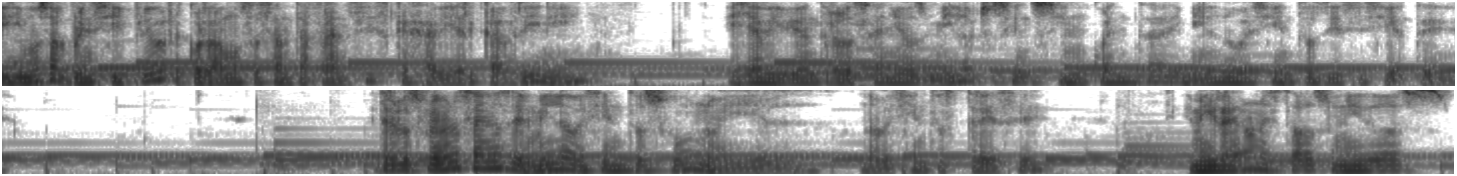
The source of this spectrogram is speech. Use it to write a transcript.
Dijimos al principio, recordamos a Santa Francisca Javier Cabrini. Ella vivió entre los años 1850 y 1917. Entre los primeros años del 1901 y el 913, emigraron a Estados Unidos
